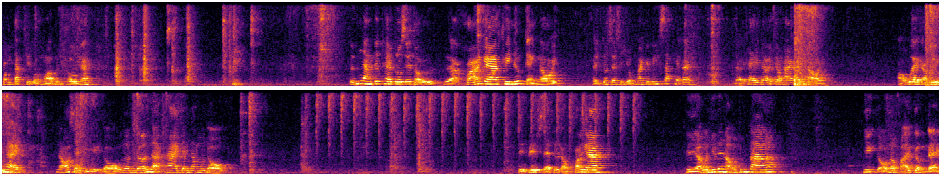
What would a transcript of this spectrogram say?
Công tắc thì vẫn mở bình thường đây tính năng tiếp theo tôi sẽ thử là khóa ga khi nước cạn nồi. Thì tôi sẽ sử dụng hai cái miếng sắt này đây để thay thế cho hai cái nồi. Ở que cảm biến này nó sẽ chịu nhiệt độ lên đến là 250 độ. Thì bếp sẽ tự động khóa ga. Thì ở bên dưới đáy nồi của chúng ta đó, nhiệt độ nó phải cần đạt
